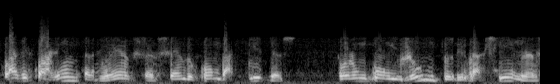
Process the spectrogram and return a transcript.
quase 40 doenças sendo combatidas por um conjunto de vacinas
